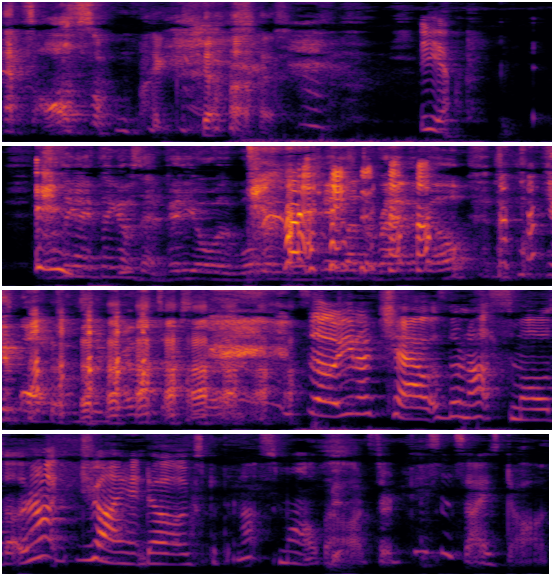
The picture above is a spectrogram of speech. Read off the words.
That's awesome. Oh my god. Yeah. The only thing I think of is that video where the woman where the kid let the rabbit go. The fucking hawk comes in and rabbit takes. So, you know, chows, they're not small dogs. They're not giant dogs, but they're not small dogs. They're a decent sized dog.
